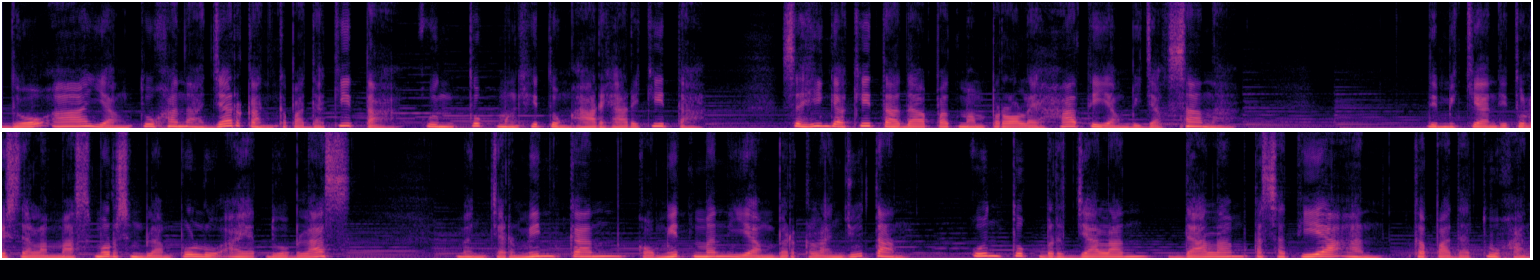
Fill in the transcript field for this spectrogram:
doa yang Tuhan ajarkan kepada kita untuk menghitung hari-hari kita – sehingga kita dapat memperoleh hati yang bijaksana. Demikian ditulis dalam Mazmur 90 ayat 12, mencerminkan komitmen yang berkelanjutan untuk berjalan dalam kesetiaan kepada Tuhan.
